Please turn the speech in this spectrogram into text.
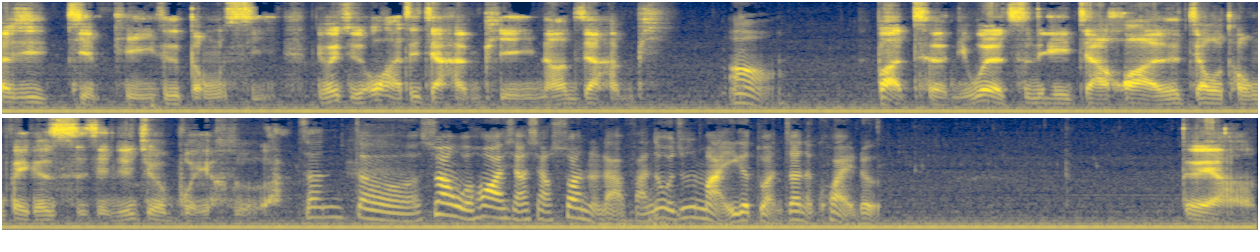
要去捡便宜这个东西，你会觉得哇这家很便宜，然后这家很便宜。嗯。But 你为了吃那一家花了交通费跟时间，你就觉得不会喝啊？真的，虽然我后来想想算了啦，反正我就是买一个短暂的快乐。对呀、啊，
